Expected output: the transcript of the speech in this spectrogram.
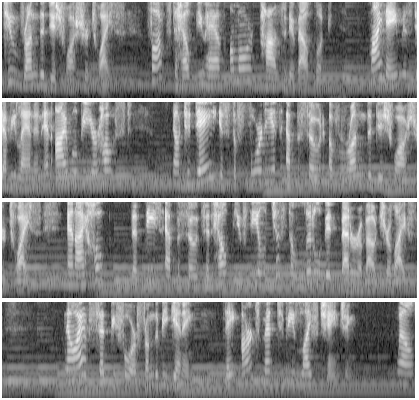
to Run the Dishwasher Twice thoughts to help you have a more positive outlook. My name is Debbie Lannen, and I will be your host. Now, today is the 40th episode of Run the Dishwasher Twice, and I hope that these episodes had helped you feel just a little bit better about your life. Now, I have said before from the beginning, they aren't meant to be life changing. Well,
